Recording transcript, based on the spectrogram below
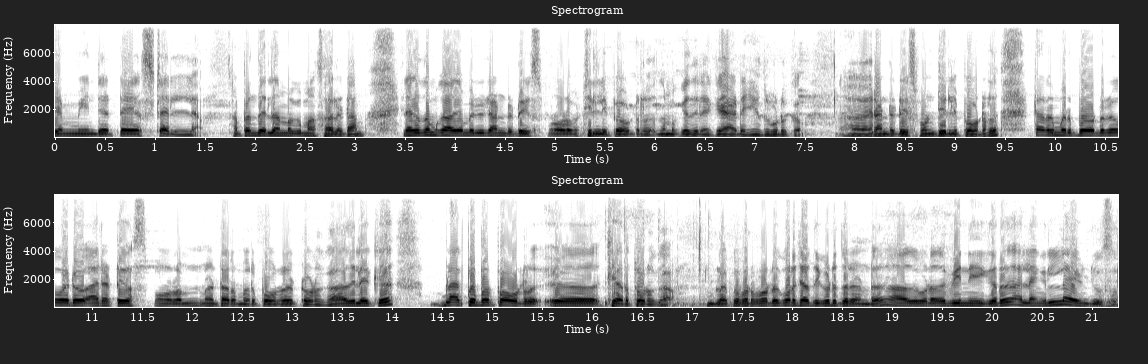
ചെമ്മീന്റെ ടേസ്റ്റ് അല്ല. അപ്പോൾ എന്തായാലും നമുക്ക് മസാല ഇടാം. ഇതിനകത്ത് നമുക്ക് ആദ്യം ഒരു രണ്ട് ടീസ്പൂണോളം ചില്ലി പൗഡർ നമുക്ക് ഇതിലേക്ക് ആഡ് ചെയ്ത് കൊടുക്കാം. രണ്ട് teaspoon chilli powder turmeric powder ഒരു അര ടീസ്പൂണോളം ടെർമറിക് പൗഡർ ഇട്ട് കൊടുക്കുക. അതിലേക്ക് ബ്ലാക്ക് പെപ്പർ പൗഡർ ചേർത്ത് കൊടുക്കുക. ബ്ലാക്ക് പെപ്പർ പൗഡർ കുറച്ച് അധികം എടുത്തിട്ടുണ്ട്. അതുകൂടാതെ വിനീഗർ അല്ലെങ്കിൽ ലൈം ജ്യൂസ്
